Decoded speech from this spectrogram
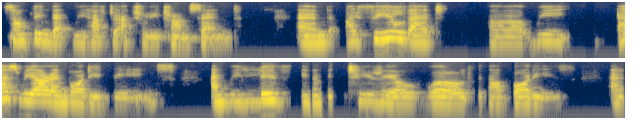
something that we have to actually transcend. And I feel that uh, we, as we are embodied beings, and we live in a material world with our bodies and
